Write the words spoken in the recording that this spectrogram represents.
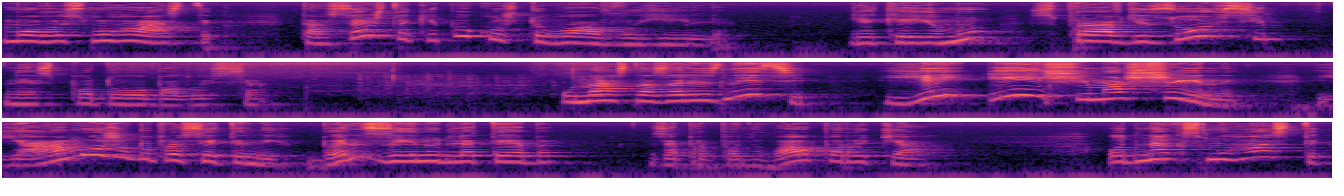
мовив смугастик, та все ж таки покуштував вугілля, яке йому справді зовсім не сподобалося. У нас на залізниці є й інші машини. Я можу попросити в них бензину для тебе, запропонував паротяг. Однак смугастик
